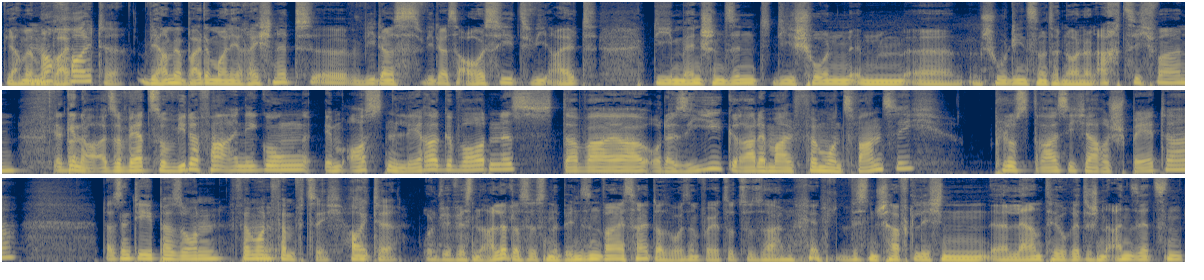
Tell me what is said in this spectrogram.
Wir haben ja noch beid, heute. Wir haben ja beide mal gerechnet, äh, wie das, wie das aussieht, wie alt die Menschen sind, die schon im, äh, im Schuldienst 1989 waren. Ja, genau. Also wer zur Wiedervereinigung im Osten Lehrer geworden ist, da war er oder sie gerade mal 25 plus 30 Jahre später. Da sind die Personen 55 ja. heute. Und wir wissen alle, das ist eine Binsenweisheit, also sind wir jetzt sozusagen in wissenschaftlichen, äh, lerntheoretischen Ansätzen,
